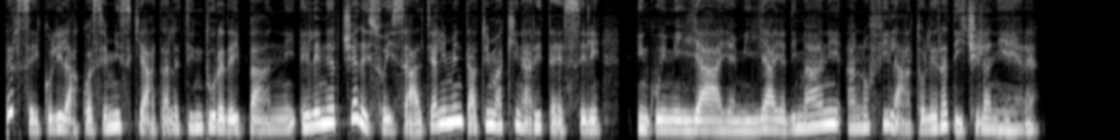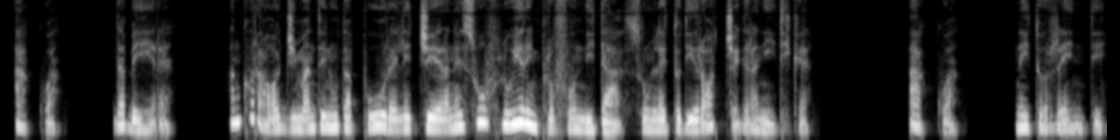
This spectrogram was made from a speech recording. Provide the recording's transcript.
Per secoli l'acqua si è mischiata alle tinture dei panni e l'energia dei suoi salti ha alimentato i macchinari tessili in cui migliaia e migliaia di mani hanno filato le radici laniere. Acqua, da bere, ancora oggi mantenuta pura e leggera nel suo fluire in profondità su un letto di rocce granitiche. Acqua, nei torrenti,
